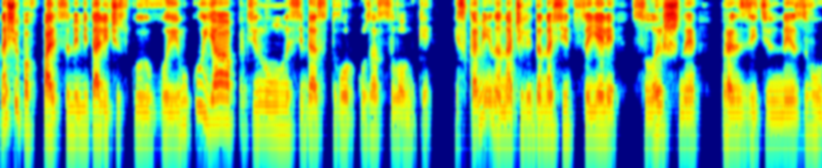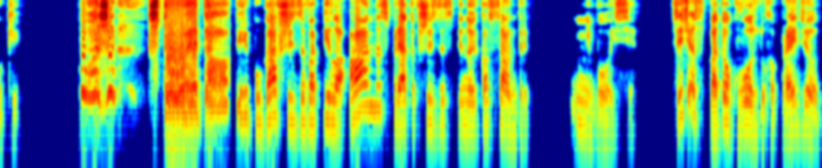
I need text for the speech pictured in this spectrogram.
Нащупав пальцами металлическую выемку, я потянул на себя створку заслонки. Из камина начали доноситься еле слышные пронзительные звуки. «Боже, что это?» Перепугавшись, завопила Анна, спрятавшись за спиной Кассандры. «Не бойся. Сейчас поток воздуха пройдет,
